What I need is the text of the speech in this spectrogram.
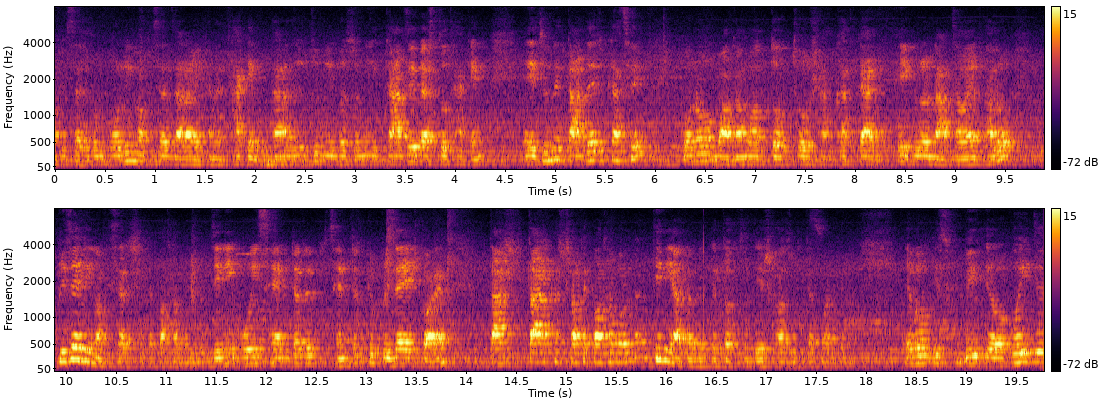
অফিসার এবং পোলিং অফিসার যারা এখানে থাকেন, তারা যেহেতু নির্বাচনী কাজে ব্যস্ত থাকেন, এই জন্য তাদের কাছে কোনো মতামত, তথ্য, সাক্ষাৎকার এগুলো না চাওয়াই ভালো। প্রিজাইডিং অফিসারের সাথে কথা বলবেন, যিনি ওই সেন্টারের সেন্টারকে প্রিজাইড করেন, তার তার সাথে কথা বলবেন, তিনি আপনাদেরকে তথ্য দিয়ে সহযোগিতা করবেন। এবং ওই যে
